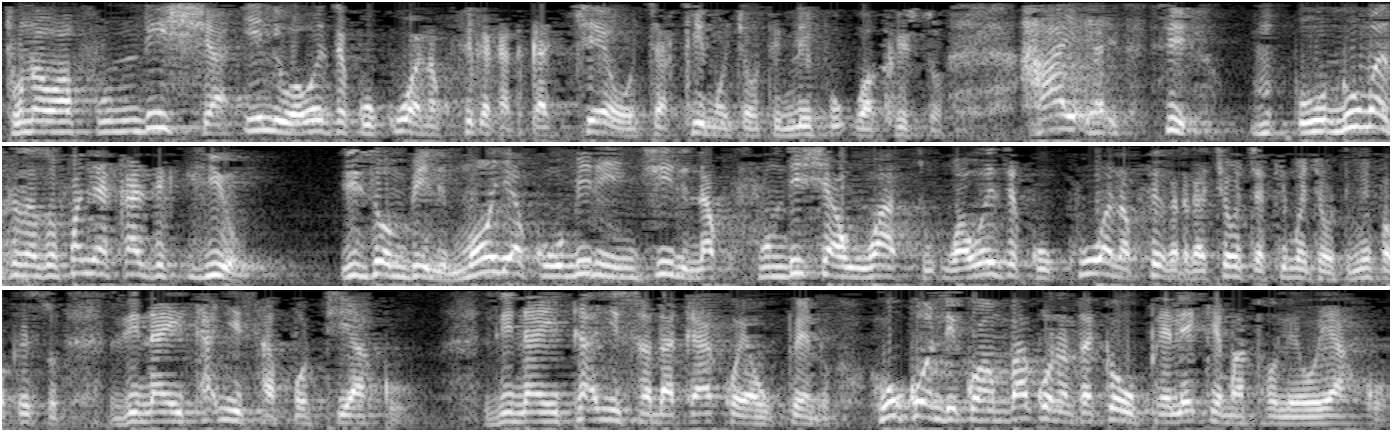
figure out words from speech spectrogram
tunawafundisha ili waweze kukua na kufika katika cheo cha kimo cha utimilifu wa kristo. Si huduma zinazofanya kazi hiyo hizo mbili. Moja kuhubiri injili na kufundisha watu waweze kukua na kufika katika cheo cha kimo cha utumifu wa kristo zinahitaji sapoti yako. Zinahitaji sadaka yako ya upendo. Huko ndiko ambako unatakiwa upeleke matoleo yako.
